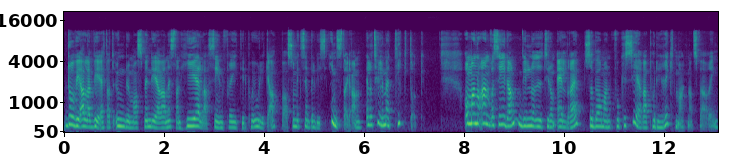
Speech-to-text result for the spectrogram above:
Då vi alla vet att ungdomar spenderar nästan hela sin fritid på olika appar som exempelvis Instagram eller till och med TikTok. Om man å andra sidan vill nå ut till de äldre så bör man fokusera på direktmarknadsföring,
